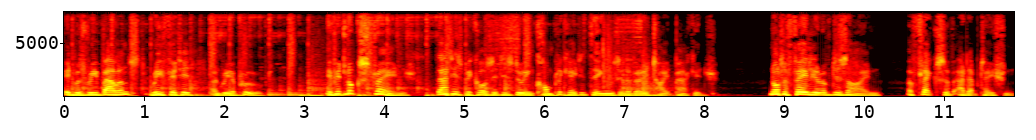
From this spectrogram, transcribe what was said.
It was rebalanced, refitted and reapproved. If it looks strange, that is because it is doing complicated things in a very tight package. Not a failure of design, a flex of adaptation.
